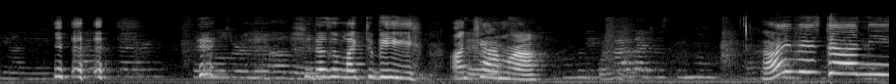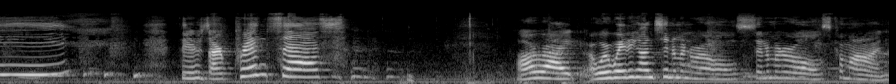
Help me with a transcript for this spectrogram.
Danny. Sandals are in the oven. She doesn't like to be on camera. Hi, Miss Danny. There's our princess. All right, we're waiting on cinnamon rolls. Cinnamon rolls, come on.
